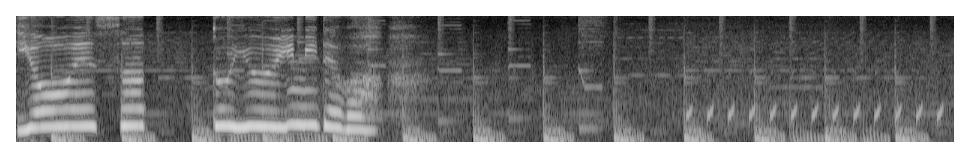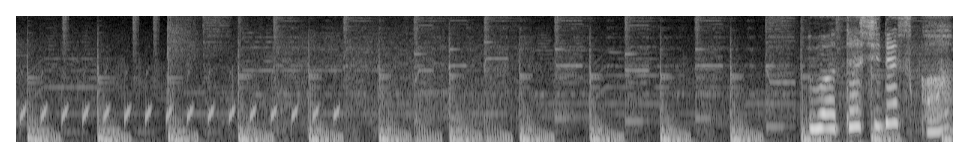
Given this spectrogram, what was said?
妖艶さという意味では私ですか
